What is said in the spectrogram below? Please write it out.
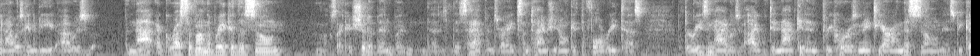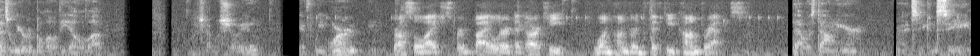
And I was gonna be, I was not aggressive on the break of this zone. It looks like I should have been, but this happens, right? Sometimes you don't get the full retest. But the reason I was, I did not get in three quarters and ATR on this zone is because we were below the yellow lug. Which I will show you. If we weren't, Russell Eichsford buy alert at RT. 150 contracts. that was down here, right? So you can see.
